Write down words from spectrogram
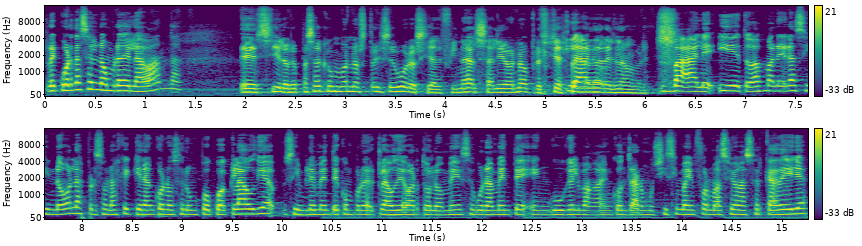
¿Recuerdas el nombre de la banda? Eh, sí, lo que pasa como no estoy seguro si al final salió o no, prefiero no dar el nombre. Vale, y de todas maneras, si no, las personas que quieran conocer un poco a Claudia, simplemente con poner Claudia Bartolomé, seguramente en Google van a encontrar muchísima información acerca de ella.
